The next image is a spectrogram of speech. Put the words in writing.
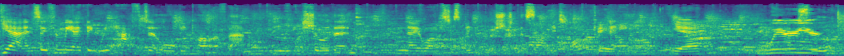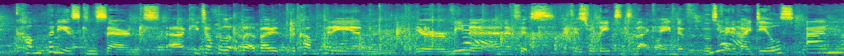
yeah, and so for me, I think we have to all be part of that, making sure that no one's just being pushed to the side anymore. Yeah. Where your company is concerned, uh, can you talk a little bit about the company and your remit Yeah. and if it's if it's related to that kind of those kind of ideals? Um,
